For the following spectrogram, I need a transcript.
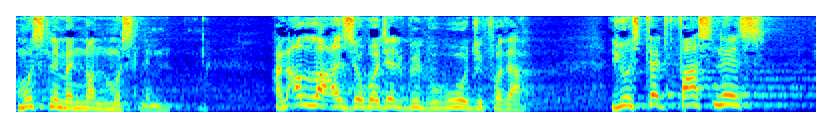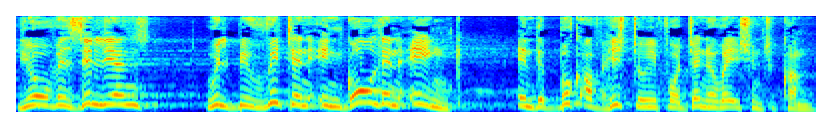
Muslim and non-Muslim. And Allah Azza wa Jal will reward you for that. Your steadfastness, your resilience will be written in golden ink in the book of history for generations to come.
